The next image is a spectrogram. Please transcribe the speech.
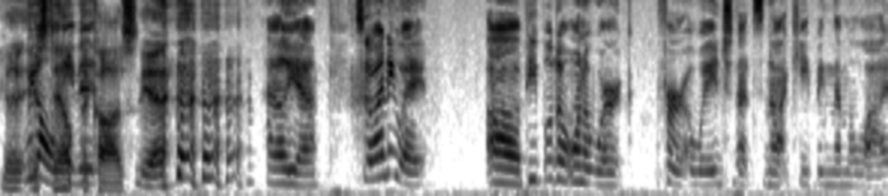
Uh, we it's don't to help leave the it. cause. Yeah. Hell yeah. So anyway, uh, people don't want to work for a wage that's not keeping them alive.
